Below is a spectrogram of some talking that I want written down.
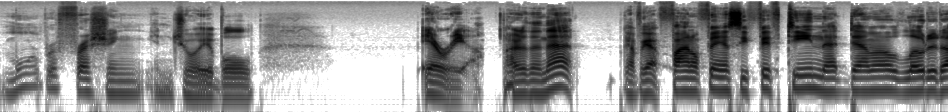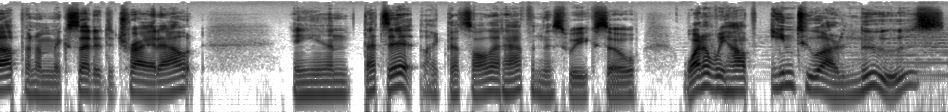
more refreshing, enjoyable area. Other than that, I've got Final Fantasy 15 that demo loaded up and I'm excited to try it out. And that's it. Like that's all that happened this week. So, why don't we hop into our news?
